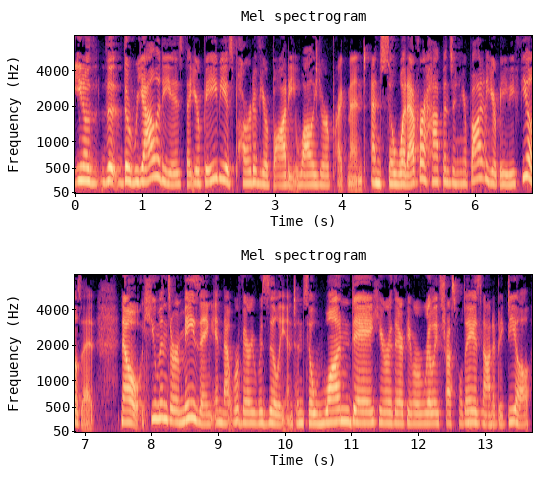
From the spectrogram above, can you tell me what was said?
you know, the, the reality is that your baby is part of your body while you're pregnant. And so whatever happens in your body, your baby feels it. Now, humans are amazing in that we're very resilient. And so one day here or there, if you have a really stressful day is not a big deal.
